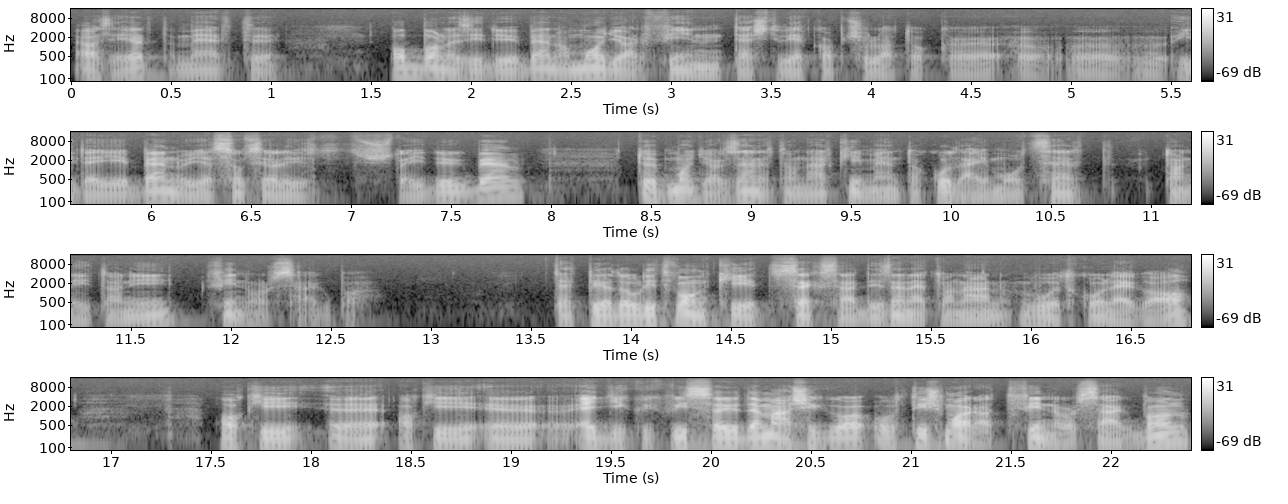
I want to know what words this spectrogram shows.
Azért, mert abban az időben a magyar-finn testvérkapcsolatok idejében, ugye a szocialista időkben, több magyar zenetanár kiment a Kodály módszert tanítani Finnországba. Tehát például itt van két szexárdi zenetanár, volt kollega, aki, aki egyikük visszajött, de másik ott is maradt Finnországban,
